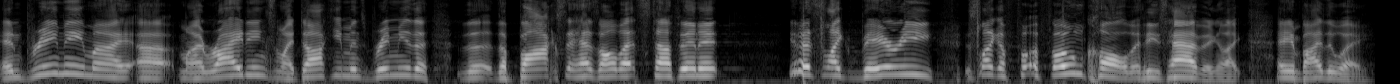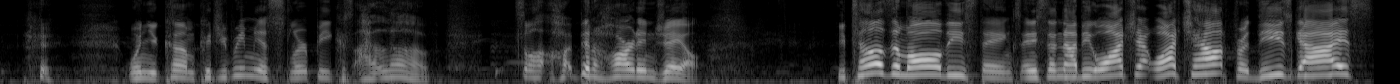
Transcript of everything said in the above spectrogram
and bring me my uh, my writings, my documents. Bring me the, the the box that has all that stuff in it. You know, it's like very, it's like a, phone call that he's having. Like, hey, and by the way, when you come, could you bring me a Slurpee? Because I love. It's a, been hard in jail. He tells them all these things, and he said, "Now be watch out, watch out for these guys.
